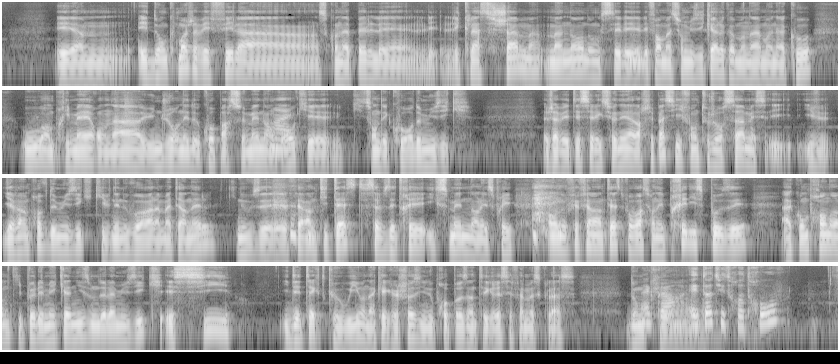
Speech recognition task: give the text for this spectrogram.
Et, euh, et, donc moi j'avais fait la, ce qu'on appelle les, les, classes CHAM maintenant, donc c'est les, mm. les, formations musicales comme on a à Monaco, où en primaire, on a une journée de cours par semaine, en gros, qui, est, qui sont des cours de musique. J'avais été sélectionné, alors je sais pas s'ils font toujours ça, mais il y avait un prof de musique qui venait nous voir à la maternelle, qui nous faisait faire un petit test, ça faisait très X-Men dans l'esprit. On nous fait faire un test pour voir si on est prédisposé à comprendre un petit peu les mécanismes de la musique, et si il détecte que oui, on a quelque chose, il nous propose d'intégrer ces fameuses classes. D'accord. Euh, et toi, tu te retrouves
